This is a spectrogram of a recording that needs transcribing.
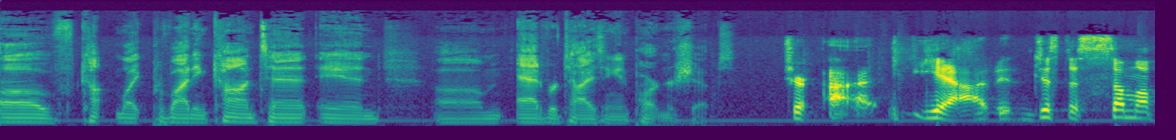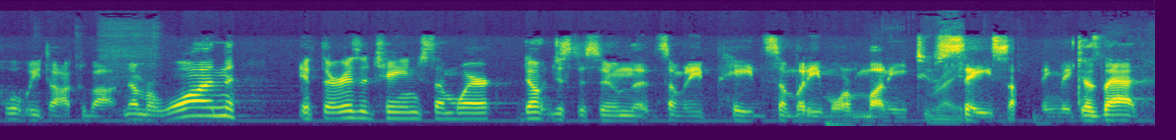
of co- like providing content and um, advertising and partnerships? Sure. Uh, yeah. Just to sum up what we talked about. Number one, if there is a change somewhere, don't just assume that somebody paid somebody more money to right. say something because that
